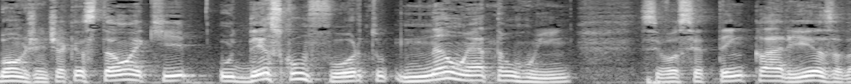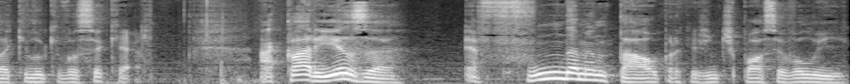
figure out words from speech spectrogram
Bom, gente, a questão é que o desconforto não é tão ruim se você tem clareza daquilo que você quer. A clareza é fundamental para que a gente possa evoluir.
